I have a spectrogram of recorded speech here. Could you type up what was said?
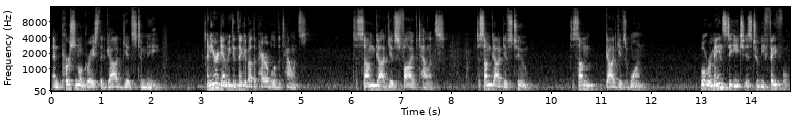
and personal grace that God gives to me. And here again, we can think about the parable of the talents. To some, God gives five talents. To some, God gives two. To some, God gives one. What remains to each is to be faithful,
